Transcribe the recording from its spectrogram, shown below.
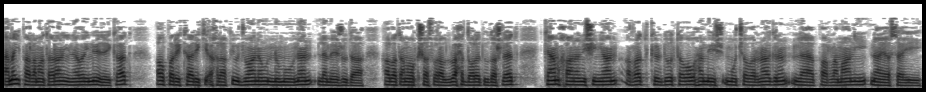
ئەمەی پەرلەمانتارانی نەوەی نوێ دەیکات، ئەوپەڕی کارێکی ئەخلاقی و جوانە و نموونەن لە مێژوودا. هەڵبەت ئەمە وەک شاسوار عەبدولواحد دەڵێت و دەشڵێت، کام خانەنشینیان ڕەت کردۆتەوە و هەمیش مووچە وەرناگرن لە پەڕلەمانی نایاسایی؟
